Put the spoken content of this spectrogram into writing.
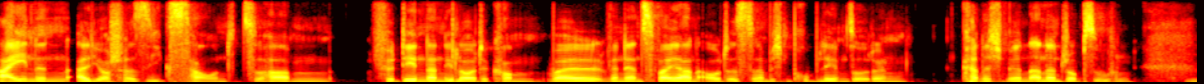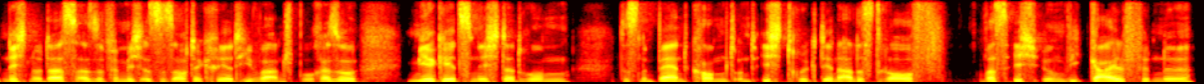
einen Aljoscha Sieg-Sound zu haben, für den dann die Leute kommen. Weil wenn der in zwei Jahren out ist, dann habe ich ein Problem. So, dann kann ich mir einen anderen Job suchen. Mhm. Nicht nur das, also für mich ist es auch der kreative Anspruch. Also mir geht es nicht darum, dass eine Band kommt und ich drücke denen alles drauf, was ich irgendwie geil finde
